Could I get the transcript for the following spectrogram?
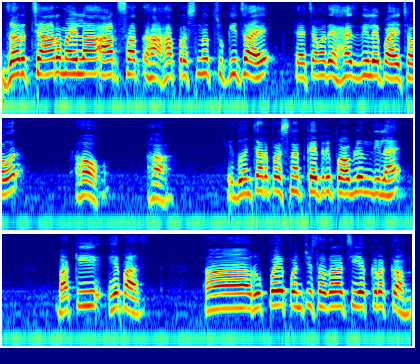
जर चार महिला आठ सात हां हा प्रश्न चुकीचा आहे. त्याच्यामध्ये हॅज दिले पाहिजेवर हो हां. हे दोन चार प्रश्नात काहीतरी प्रॉब्लेम दिला आहे बाकी हे पाच. रुपये पंचवीस हजाराची एक रक्कम.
